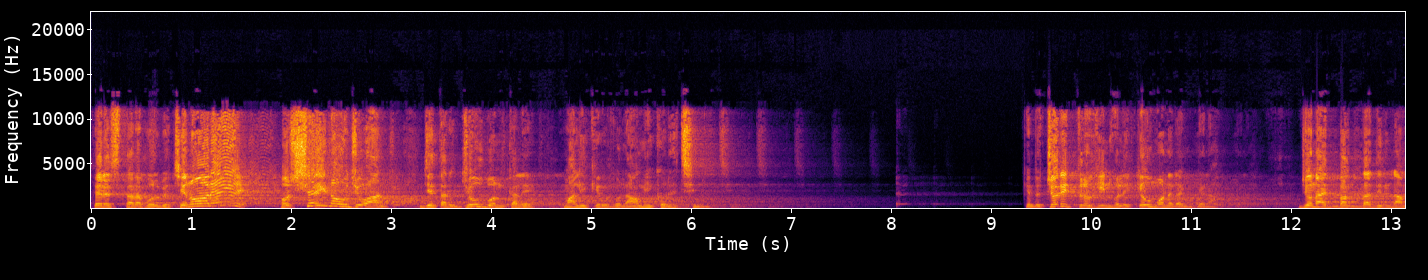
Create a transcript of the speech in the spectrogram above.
ফেরেস্তারা বলবে, চেনো রে ও সেই নৌজওয়ান যে তার যৌবন কালে মালিকের গোলামি করেছিল। কিন্তু চরিত্রহীন হলে কেউ মনে রাখবে না। জোনায়দ বাগদাদির নাম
